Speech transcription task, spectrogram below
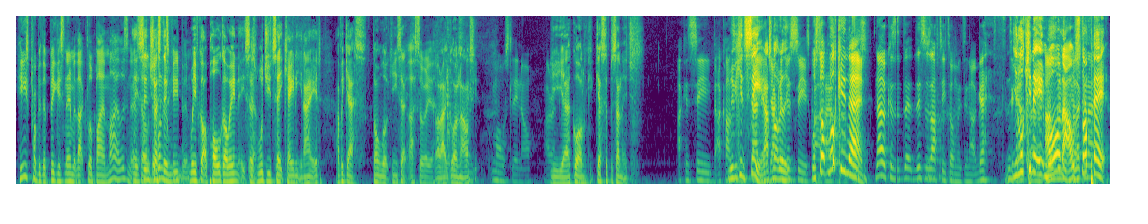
He's probably the biggest name at that club by a mile, isn't it? It's So interesting. to keep him. We've got a poll going. It says, Yeah. "Would you take Kane at United?" Have a guess. Don't look. Can you say? I saw it. All right, go on. I'll ask you. Mostly no. I, reckon. Yeah, go on. Guess the percentage. I can see. I can't. Well, if you can see it, that's not really- Just see his Well, stop looking then. No, because th- this was after you told me to not guess. to You're guess looking at that. it I'm more gonna- now. I'm Stop at- it.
